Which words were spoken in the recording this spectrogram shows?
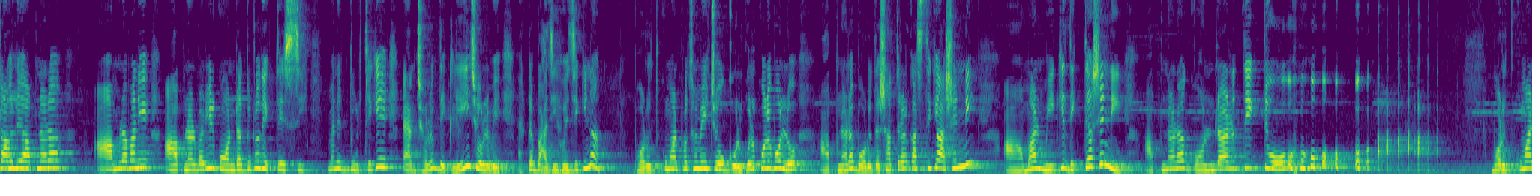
তাহলে আপনারা, আমরা মানে আপনার বাড়ির গন্ডার দুটো দেখতে এসছি। মানে দূর থেকে এক ঝলক দেখলেই চলবে। একটা বাজি হয়েছে কি না ভরতকুমার প্রথমেই চোখ গোল গোল করে বলল, আপনারা বড়দা সাঁতরার কাছ থেকে আসেননি? আমার মেয়েকে দেখতে আসেননি? আপনারা গন্ডার দেখতে ও ভরতকুমার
